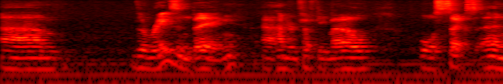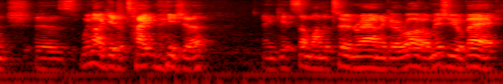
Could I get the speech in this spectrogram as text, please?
Um, the reason being 150 mil or 6 inch is when I get a tape measure and get someone to turn around and go, right, I'll measure your back,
